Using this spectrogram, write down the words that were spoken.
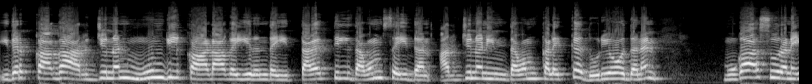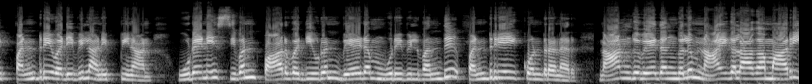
இதற்காக அர்ஜுனன் மூங்கில் காடாக இருந்த இத்தலத்தில் தவம் செய்தான். அர்ஜுனனின் தவம் கலைக்க துரியோதனன் முகாசுரனை பன்றி வடிவில் அனுப்பினான். உடனே சிவன் பார்வதியுடன் வேடம் உருவில் வந்து பன்றியை கொன்றனர். நான்கு வேதங்களும் நாய்களாக மாறி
